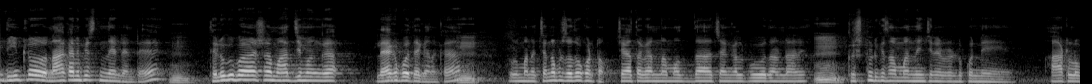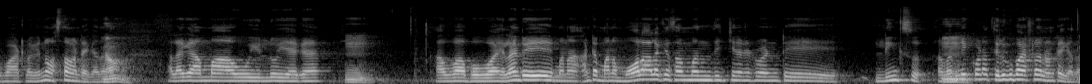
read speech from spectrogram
దీంట్లో నాకు అనిపిస్తుంది ఏంటంటే తెలుగు భాష మాధ్యమంగా లేకపోతే కనుక ఇప్పుడు మనం చిన్నప్పుడు చదువుకుంటాం చేతవెన్న ముద్ద చెంగల్పు దండ అని కృష్ణుడికి సంబంధించినటువంటి కొన్ని ఆటలు పాటలు ఇవన్నీ వస్తూ ఉంటాయి కదా. అలాగే అమ్మ ఆవు ఇల్లు ఏగ. అవ్వ బొవ్వ ఇలాంటివి మన అంటే మన మూలాలకి సంబంధించినటువంటి లింక్స్ అవన్నీ కూడా తెలుగు భాషలోనే ఉంటాయి కదా.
